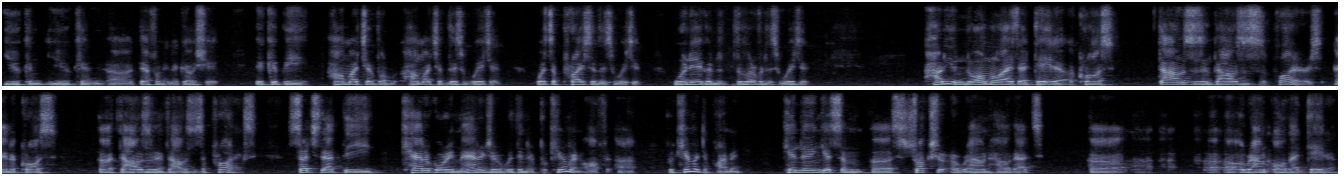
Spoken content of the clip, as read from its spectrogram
you can you can uh, definitely negotiate. It could be how much of a, how much of this widget, what's the price of this widget, when are you going to deliver this widget? How do you normalize that data across thousands and thousands of suppliers and across uh, thousands and thousands of products, such that the category manager within a procurement uh, procurement department can then get some uh, structure around how that's uh, uh, uh, around all that data.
